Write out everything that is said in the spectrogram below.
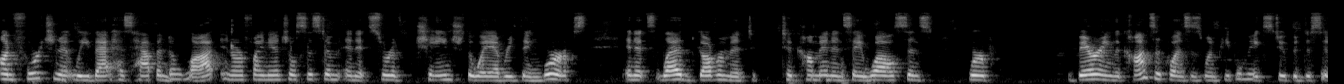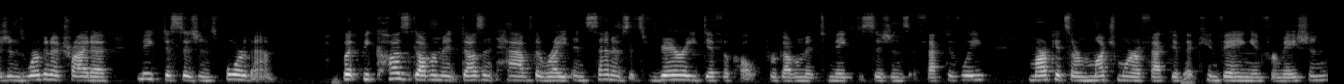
unfortunately, that has happened a lot in our financial system, and it's sort of changed the way everything works. And it's led government to, to come in and say, well, since we're bearing the consequences when people make stupid decisions. We're going to try to make decisions for them. But because government doesn't have the right incentives, it's very difficult for government to make decisions effectively. Markets are much more effective at conveying information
